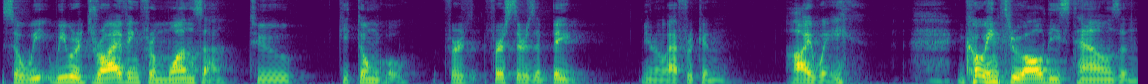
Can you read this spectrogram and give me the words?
so we we were driving from Mwanza to Kitongo. First, first there's a big, you know, African highway going through all these towns and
